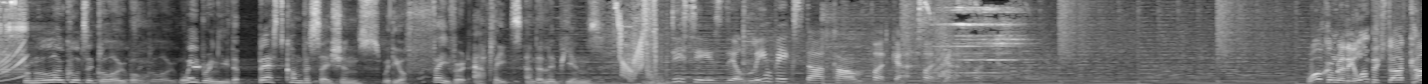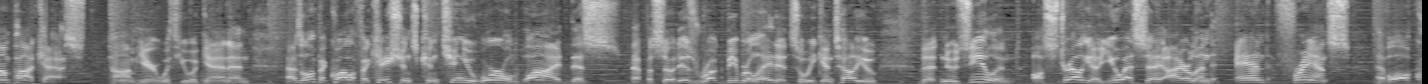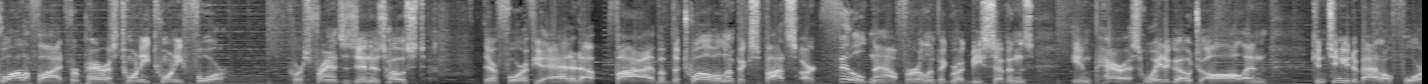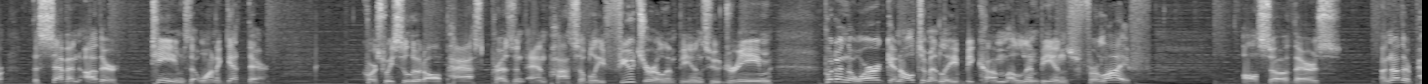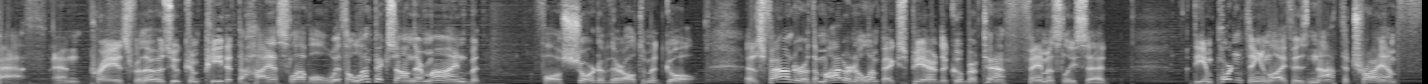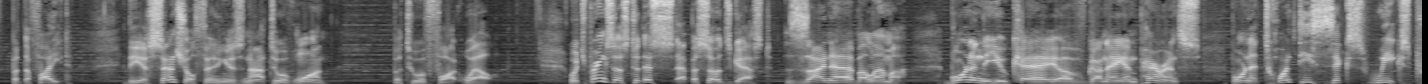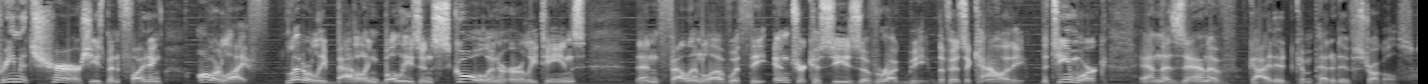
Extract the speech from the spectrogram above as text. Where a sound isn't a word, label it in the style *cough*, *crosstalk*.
From local to global, we bring you the best conversations with your favorite athletes and Olympians. This is the Olympics.com podcast. podcast. Welcome to the Olympics.com podcast. Tom here with you again. And as Olympic qualifications continue worldwide, this episode is rugby related, so we can tell you that New Zealand, Australia, USA, Ireland, and France have all qualified for Paris 2024. Of course, France is in as host. Therefore, if you added up, five of the 12 Olympic spots are filled now for Olympic Rugby Sevens in Paris. Way to go to all and continue to battle for the seven other teams that want to get there. Of course, we salute all past, present, and possibly future Olympians who dream, put in the work, and ultimately become Olympians for life. Also, there's another path and praise for those who compete at the highest level with Olympics on their mind but fall short of their ultimate goal. As founder of the modern Olympics, Pierre de Coubertin famously said, The important thing in life is not the triumph, but the fight. The essential thing is not to have won, but to have fought well. Which brings us to this episode's guest, Zainab Alema. Born in the UK of Ghanaian parents, born at 26 weeks, premature, she's been fighting all her life, literally battling bullies in school in her early teens, then fell in love with the intricacies of rugby, the physicality, the teamwork, and the zen of guided competitive struggles.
